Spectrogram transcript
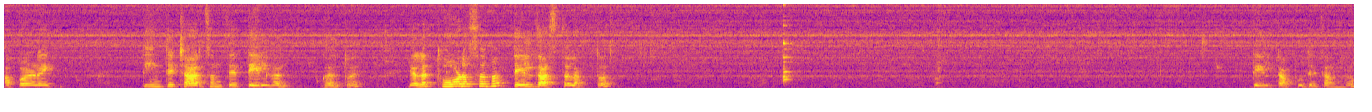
आपण एक तीन ते चार चमचे तेल घाल घालतोय. याला थोडंसं ना तेल जास्त लागतं. तेल तापू दे चांगलं.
